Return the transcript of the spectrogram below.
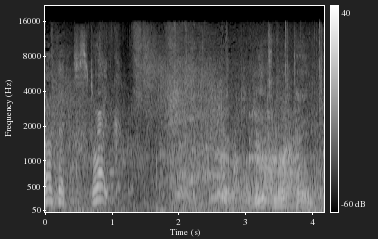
Perfect strike. Needs more time.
